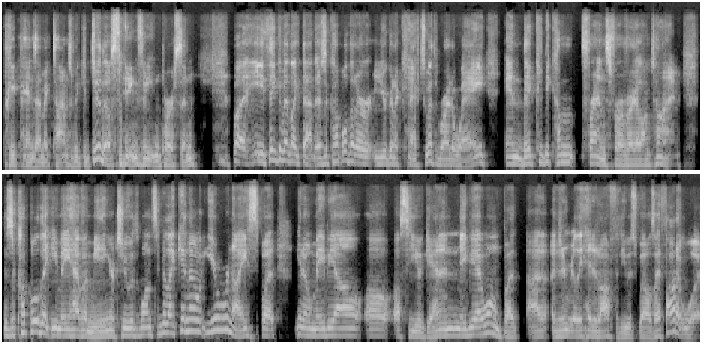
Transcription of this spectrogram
pre-pandemic times we could do those things meet in person. But you think of it like that. There's a couple that are you're going to connect with right away and they could become friends for a very long time. There's a couple that you may have a meeting or two with once and be like you know you were nice but you know maybe i'll i'll, I'll see you again and maybe i won't but I, I didn't really hit it off with you as well as i thought it would.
